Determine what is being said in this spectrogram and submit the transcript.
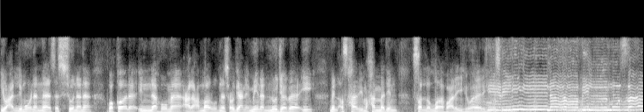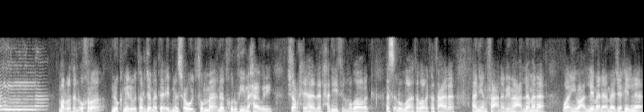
يعلمون الناس السنن وقال إنهما على عمار وابن مسعود يعني من النجباء من أصحاب محمد صلى الله عليه وآله وسلم. مرة أخرى نكمل ترجمة ابن مسعود ثم ندخل في محاور شرح هذا الحديث المبارك. أسأل الله تبارك وتعالى أن ينفعنا بما علمنا وأن يعلمنا ما جهلنا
